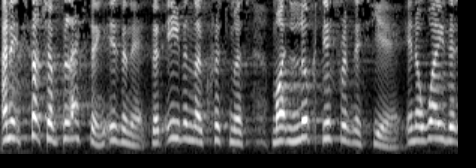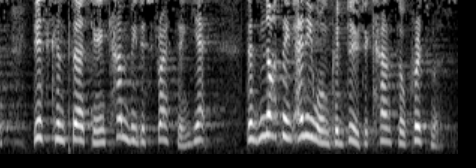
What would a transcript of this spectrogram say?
And it's such a blessing, isn't it, that even though Christmas might look different this year in a way that's disconcerting and can be distressing, yet there's nothing anyone could do to cancel Christmas.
